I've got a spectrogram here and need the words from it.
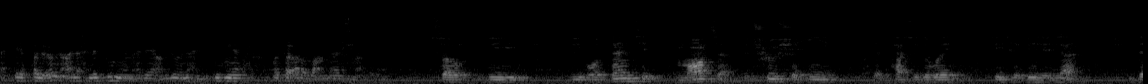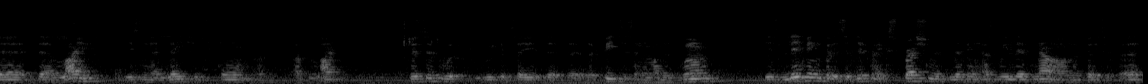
حتى يطلعون على أهل الدنيا ماذا يعملون أهل الدنيا وتعرض أعمالهم عليهم So the the authentic martyr, the true shaheed that passes away fi sabilillah, their their life is an elated form of, of life. Just as we, we could say that the, the fetus in the mother's womb is living, but it's a different expression of living as we live now on the face of earth.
